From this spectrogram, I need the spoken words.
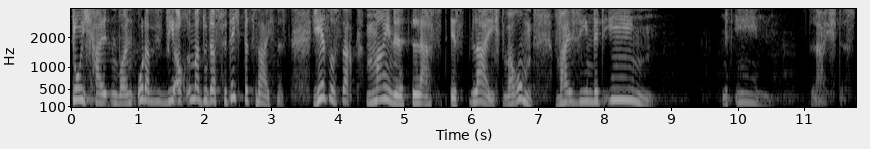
durchhalten wollen oder wie auch immer du das für dich bezeichnest. Jesus sagt, meine Last ist leicht. Warum? Weil sie mit ihm, mit ihm leicht ist.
